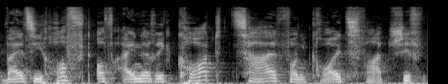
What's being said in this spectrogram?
weil sie hofft auf eine Rekordzahl von Kreuzfahrtschiffen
